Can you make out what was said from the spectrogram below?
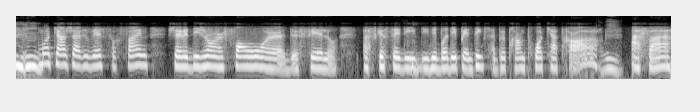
Mm -hmm. Moi quand j'arrivais sur scène, j'avais déjà un fond euh, de fait là parce que c'est des, des, des body paintings, ça peut prendre trois quatre heures oui. à faire.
